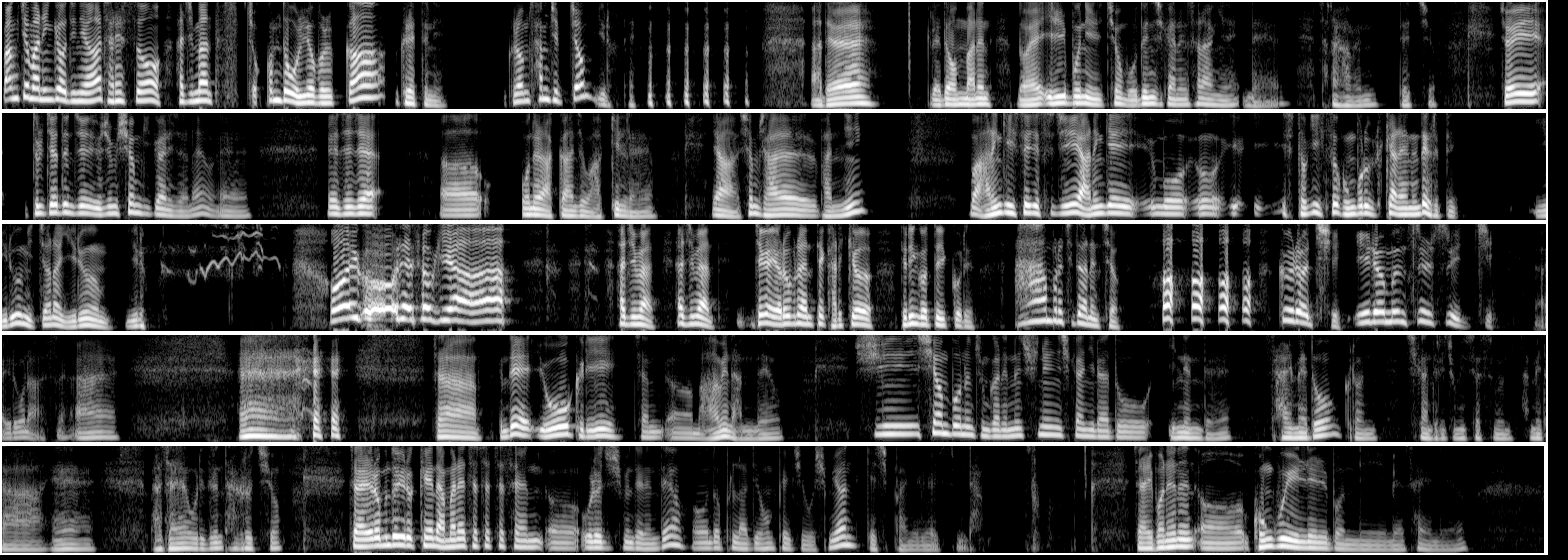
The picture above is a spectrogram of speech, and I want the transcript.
빵점 아닌 게 어디냐? 잘했어. 하지만 조금 더 올려볼까? 그랬더니, 그럼 30점? 이러네요. 아들, 그래도 엄마는 너의 1분 1초 모든 시간을 사랑해. 네, 사랑하면 됐죠. 저희 둘째도 이제 요즘 시험 기간이잖아요. 예. 그래서 이제, 어, 오늘 아까 이제 왔길래 야 시험 잘 봤니? 뭐 아는 게 있어야지 쓰지. 아는 게뭐 어, 덕이 있어 공부를 그렇게 안 했는데 그랬더니 이름 있잖아 이름 이름. 어이구 내 속이야. 하지만 하지만 제가 여러분한테 가르쳐 드린 것도 있고 아무렇지도 않은 척. 그렇지. 이름은 쓸 수 있지. 아, 이러고 나왔어요. 아 에. 자, 근데 요 글이 참 어, 마음에 남네요. 쉬, 시험 보는 중간에는 쉬는 시간이라도 있는데 삶에도 그런 시간들이 좀 있었으면 합니다. 예. 맞아요. 우리들은 다 그렇죠. 자, 여러분도 이렇게 나만의 차차차 사연 어, 올려주시면 되는데요. 어, 너플라디오 홈페이지에 오시면 게시판 열려 있습니다. 자, 이번에는 어, 0911번님의 사연이에요.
